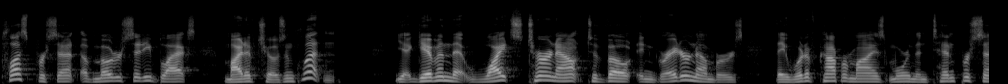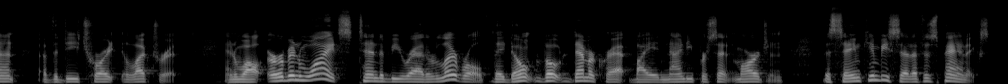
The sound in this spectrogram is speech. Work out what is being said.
plus percent of Motor City blacks might have chosen Clinton. Yet, given that whites turn out to vote in greater numbers, they would have compromised more than 10% of the Detroit electorate. And while urban whites tend to be rather liberal, they don't vote Democrat by a 90% margin. The same can be said of Hispanics.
